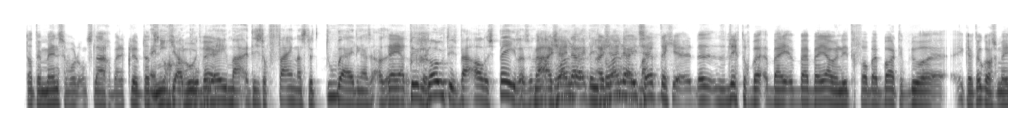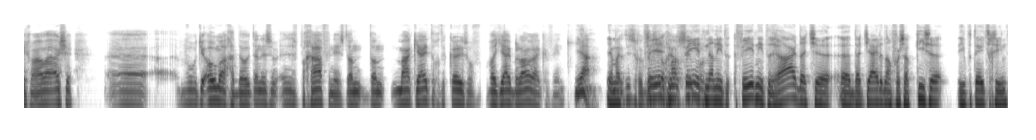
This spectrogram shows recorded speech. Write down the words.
dat er mensen worden ontslagen bij de club. Dat en is niet jouw het probleem, maar het is toch fijn als de toewijding als, als Nee, ja, tuurlijk. groot is bij alle spelers. En Maar als jij nou, als jij nou iets maakt. hebt dat je. Dat, dat ligt toch bij, bij, bij, bij jou in dit geval bij Bart. Ik bedoel, eh, ik heb het ook wel eens meegemaakt. Maar als je eh, bijvoorbeeld je oma gaat dood en er is een, er is een begrafenis, dan, dan maak jij toch de keuze of wat jij belangrijker vindt. Ja, Ja, maar dat is ook vind, je, toch maar heel vind, je het dan niet, vind je het niet raar dat, je, eh, dat jij er dan voor zou kiezen, hypothetisch gezien,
